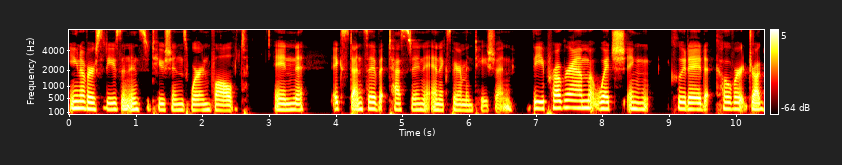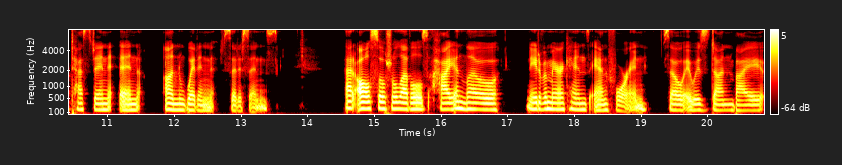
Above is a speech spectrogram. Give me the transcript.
universities and institutions were involved in extensive testing and experimentation. The program, which included covert drug testing and unwitting citizens at all social levels, high and low, Native Americans and foreign. So it was done by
